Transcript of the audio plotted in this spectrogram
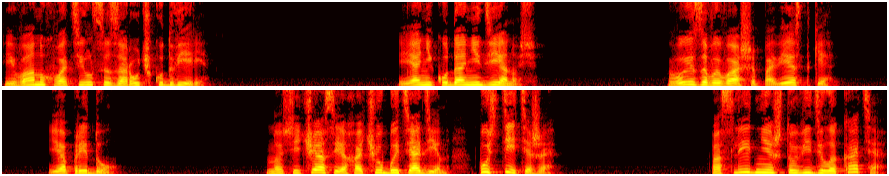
Иван ухватился за ручку двери. Я никуда не денусь. Вызовы ваши, повестки. Я приду. Но сейчас я хочу быть один. Пустите же. Последнее, что видела Катя,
